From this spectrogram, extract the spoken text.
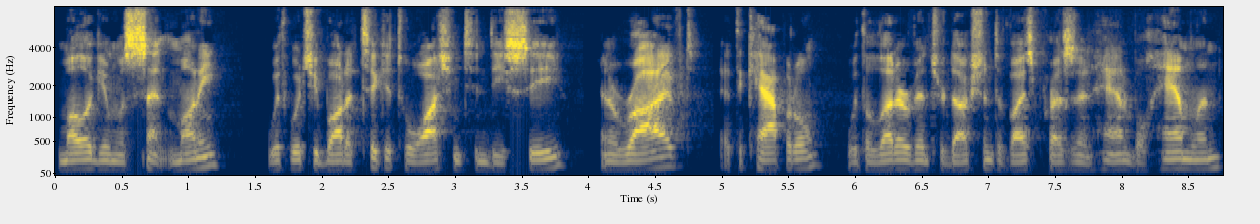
Mulligan was sent money, with which he bought a ticket to Washington, D.C., and arrived at the Capitol with a letter of introduction to Vice President Hannibal Hamlin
